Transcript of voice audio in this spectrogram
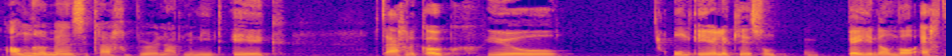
Andere mensen krijgen burn-out, maar niet ik. Wat eigenlijk ook heel oneerlijk is. Want ben je dan wel echt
